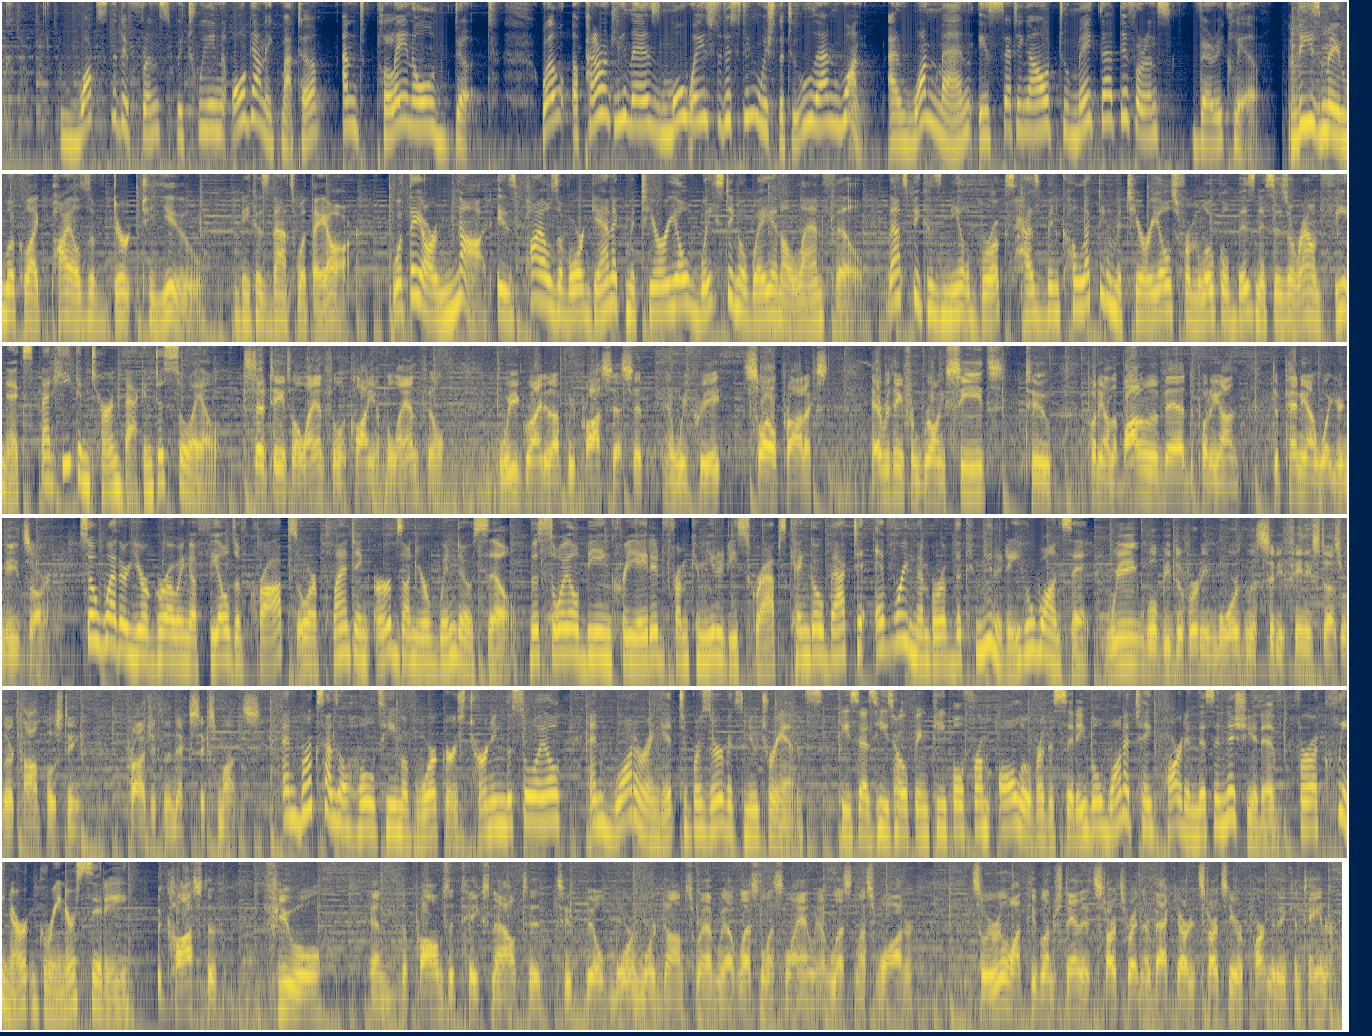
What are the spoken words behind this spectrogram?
What's the difference between organic matter and plain old dirt? Well, apparently there's more ways to distinguish the two than one, and one man is setting out to make that difference very clear. These may look like piles of dirt to you, because that's what they are. What they are not is piles of organic material wasting away in a landfill. That's because Neil Brooks has been collecting materials from local businesses around Phoenix that he can turn back into soil. Instead of taking it to the landfill and clogging up the landfill, we grind it up, we process it, and we create soil products. Everything from growing seeds to putting on the bottom of the bed to putting on, depending on what your needs are. So, whether you're growing a field of crops or planting herbs on your windowsill, the soil being created from community scraps can go back to every member of the community who wants it. We will be diverting more than the City of Phoenix does with our composting project in the next six months. And Brooks has a whole team of workers turning the soil and watering it to preserve its nutrients. He says he's hoping people from all over the city will want to take part in this initiative for a cleaner, greener city. The cost of fuel and the problems it takes now to, to build more and more dumps. We have, we have less and less land, we have less and less water. So we really want people to understand that it starts right in their backyard. It starts in your apartment in a container.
